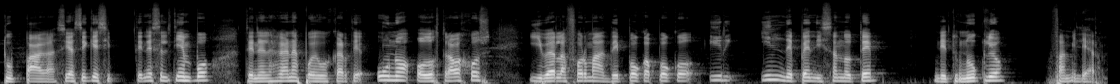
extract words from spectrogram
tu paga. Así que si tenés el tiempo, tenés las ganas, puedes buscarte uno o dos trabajos y ver la forma de poco a poco ir independizándote de tu núcleo familiar.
